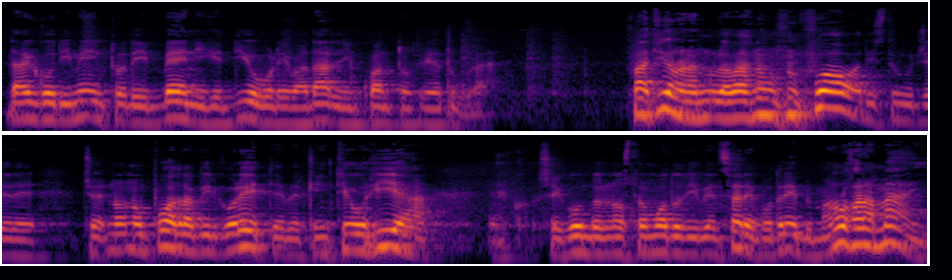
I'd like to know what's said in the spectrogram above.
dal godimento dei beni che Dio voleva dargli in quanto creatura. Ma Dio non, nulla, non può distruggere, cioè non, non può, tra virgolette, perché in teoria Ecco, secondo il nostro modo di pensare potrebbe, ma non lo farà mai,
